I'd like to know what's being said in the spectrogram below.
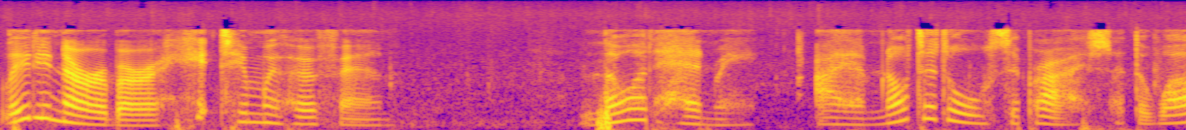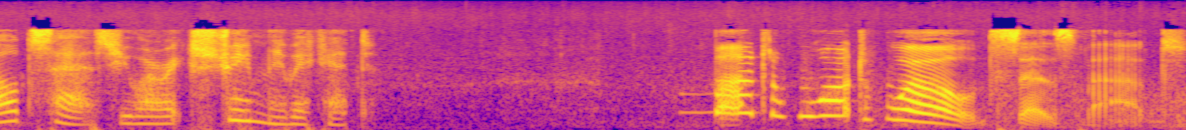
Lady Narborough hit him with her fan. Lord Henry, I am not at all surprised that the world says you are extremely wicked. But what world says that?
